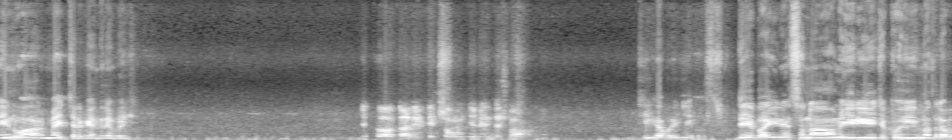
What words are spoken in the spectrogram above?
ਇਹਨੂੰ ਆਰਮੇਚਰ ਕਹਿੰਦੇ ਨੇ ਬਾਈ। ਜਿੱਥੋਂ ਆਹ ਕਾਲੀ ਟਿਕਟਾਂ ਹੁੰਦੀਆਂ ਨੇ ਤੇ ਸ਼ਾਰਟ ਠੀਕ ਆ ਬਾਈ ਜੀ। ਜੇ ਬਾਈ ਨੇ ਸੁਨਾਮ ਏਰੀਏ 'ਚ ਕੋਈ ਮਤਲਬ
